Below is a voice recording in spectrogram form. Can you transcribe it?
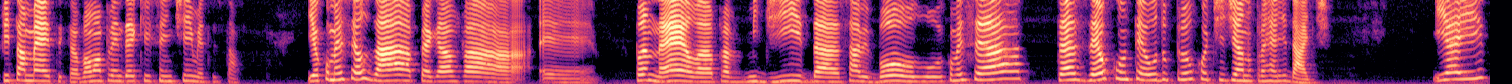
fita métrica, vamos aprender aqui os centímetros e tal. E eu comecei a usar, pegava é, panela para medida, sabe, bolo. Comecei a trazer o conteúdo para o cotidiano, para a realidade. E aí,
